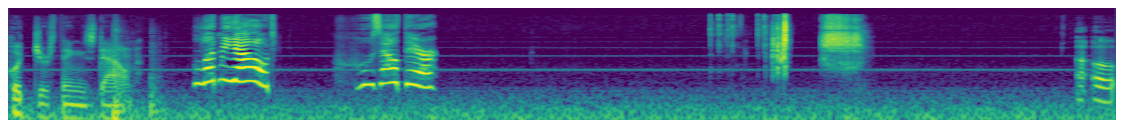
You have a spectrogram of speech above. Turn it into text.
Put your things down. Let me out! Who's out there? Uh oh.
